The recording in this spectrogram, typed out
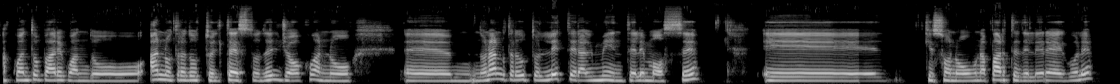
a quanto pare quando hanno tradotto il testo del gioco hanno, eh, non hanno tradotto letteralmente le mosse e, che sono una parte delle regole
